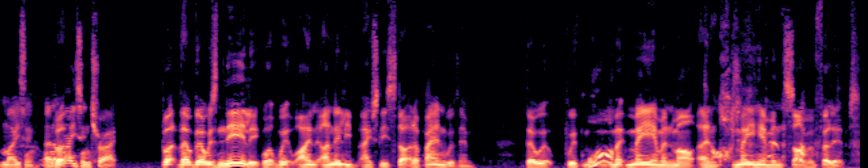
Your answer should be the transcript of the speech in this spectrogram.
amazing, an But- amazing track. But there, there was nearly. Well, we, I, I nearly actually started a band with him. There were with What? Me, me, him, and Mark, and me, him, and Simon Phillips.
